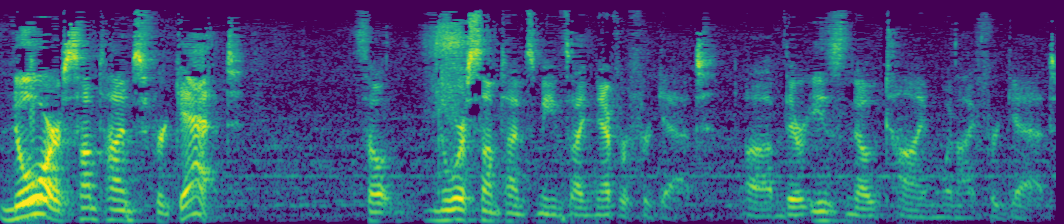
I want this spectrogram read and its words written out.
nor sometimes forget. So, nor sometimes means I never forget. Um, there is no time when I forget.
